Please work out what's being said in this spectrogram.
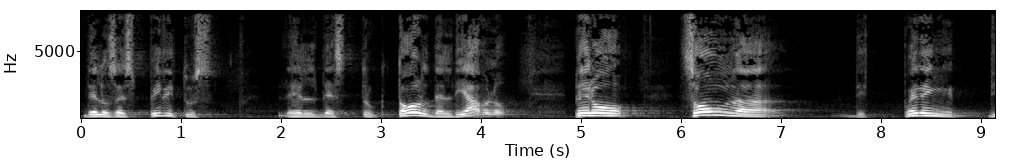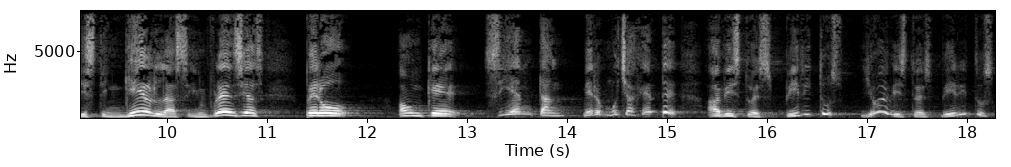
de los espíritus del destructor, del diablo, pero son, ah, pueden distinguir las influencias, pero aunque sientan, mira, mucha gente ha visto espíritus, yo he visto espíritus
